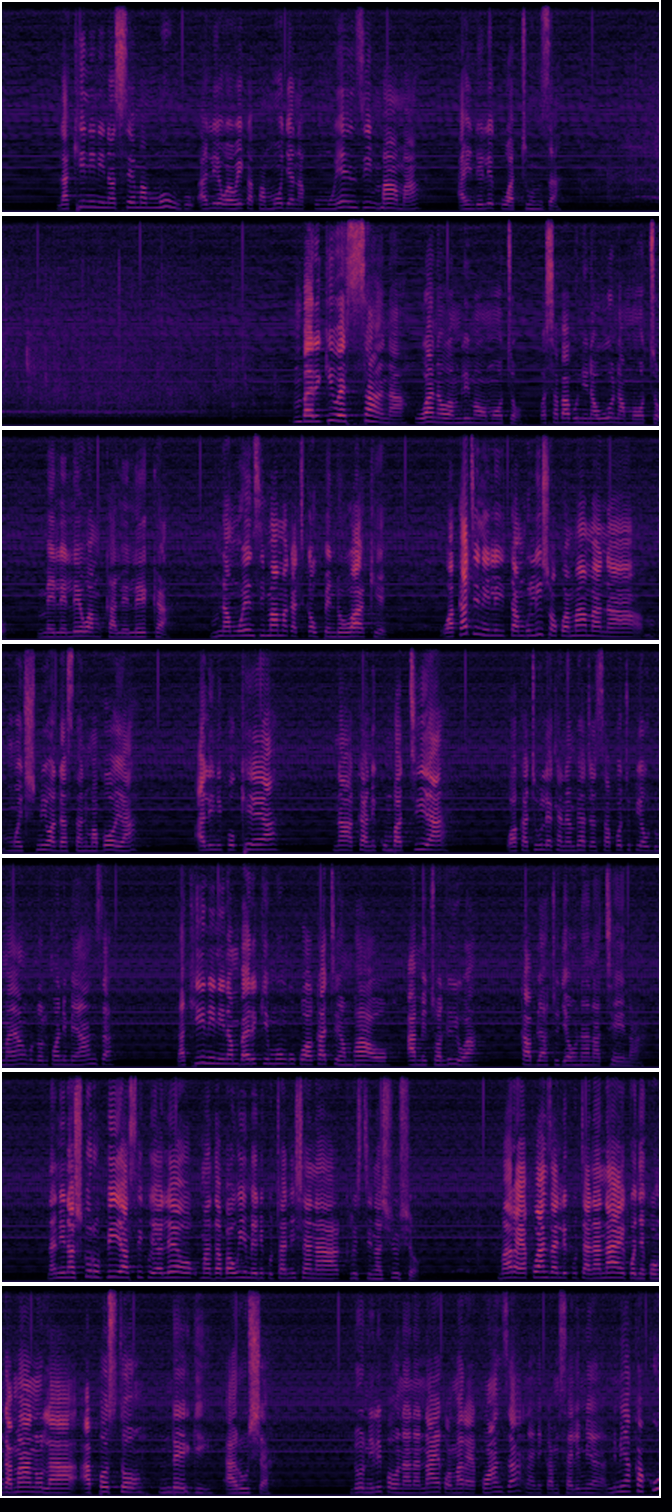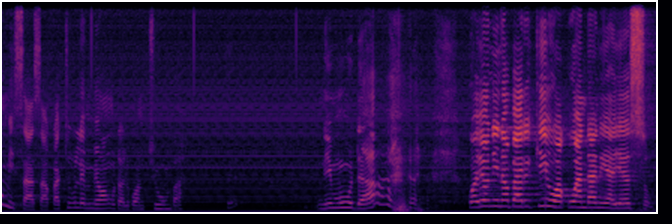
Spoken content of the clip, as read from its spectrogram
lakini ninasema Mungu aliyewaweka pamoja na kumwenzi mama aendelee kuwatunza. Mbarikiwe sana wana wa mlima wa moto, kwa sababu ninauona moto. Mmelelewa mkaleleka, mnamwenzi mama katika upendo wake. Wakati nilitambulishwa kwa mama na Mheshimiwa Dastan Maboya, alinipokea na akanikumbatia. Wakati ule akaniambia atasapoti pia huduma yangu, ndo nilikuwa nimeanza, lakini ninambariki Mungu kwa wakati ambao ametwaliwa kabla hatujaonana tena, na ninashukuru pia siku ya leo madhabahu imenikutanisha na Christina Shusho. Mara ya kwanza nilikutana naye kwenye kongamano la Apostle Ndegi Arusha, ndo nilipoonana naye kwa mara ya kwanza na nikamsalimia. Ni miaka kumi sasa, wakati ule mme wangu ndo alikuwa mchumba, ni muda kwa hiyo ninabarikiwa kuwa ndani ya Yesu.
